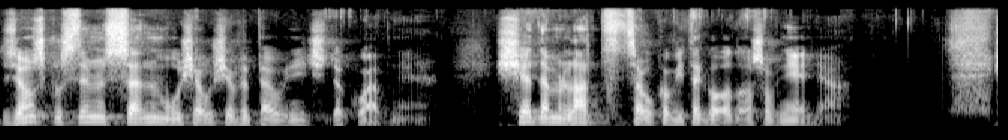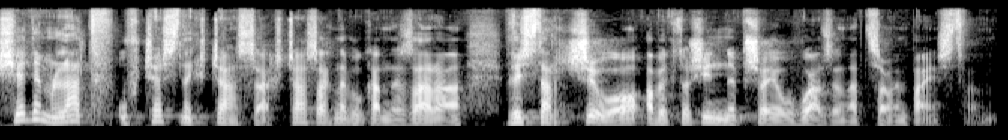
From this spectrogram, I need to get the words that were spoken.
W związku z tym sen musiał się wypełnić dokładnie. Siedem lat całkowitego odosobnienia. Siedem lat w ówczesnych czasach, czasach Nebukadnezara, wystarczyło, aby ktoś inny przejął władzę nad całym państwem.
